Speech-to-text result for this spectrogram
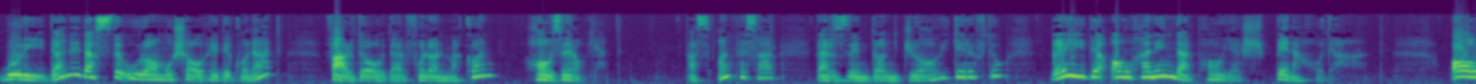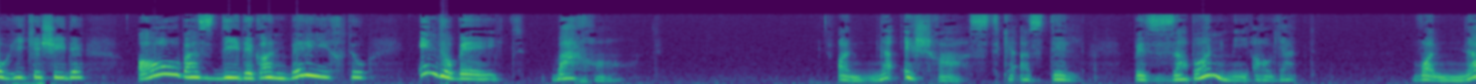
بریدن دست او را مشاهده کند فردا در فلان مکان حاضر آید. پس آن پسر در زندان جای گرفت و قید آهنین در پایش بنهادند. آهی کشیده آب از دیدگان بریخت و این دو بیت برخواند. آن نه عشق است که از دل به زبان می آید و نه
